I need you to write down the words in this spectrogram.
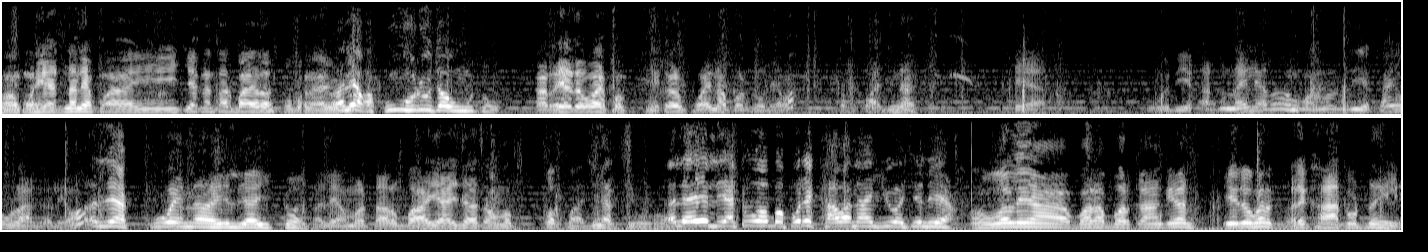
હા પછી ના લે ઈ કે કાં તાર બાય રસ્તો બનાવ્યો અલે છે. હું હુરું જાઉં હું તો. આ રે હોય પણ ભેગર પોય ના પડતો લે હો. ભાજી એ, કોઈ દેખાતું નહીં લે મને દેખાય એવું લાગે લે હો. અલે કોઈ નહીં લે ઈ કન અલે અમાર તારો ભાઈ આઈ જાય તો અમે પગ ભાજી નાખશે ઓહો. એ લેટવો બપોરે ખાવા ના ગયો છે લે. હવે લે આ બરાબર કારણ કે ને, એ તો ઘરે ખાતો જ નહીં લે.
